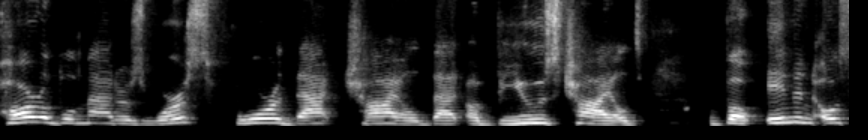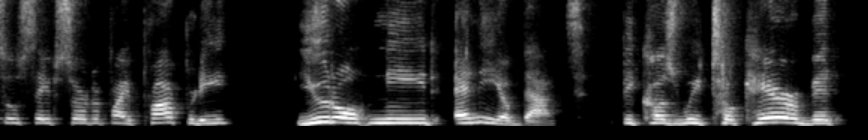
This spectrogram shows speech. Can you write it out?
horrible matters worse for that child, that abused child. But in an OSO safe certified property, you don't need any of that because we took care of it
